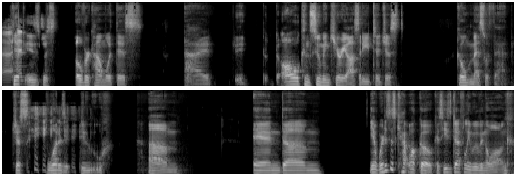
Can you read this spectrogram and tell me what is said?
uh, Skip and is just overcome with this uh, all consuming curiosity to just go mess with that. Just what does it do? Um and um yeah, where does this catwalk go? Because he's definitely moving along.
